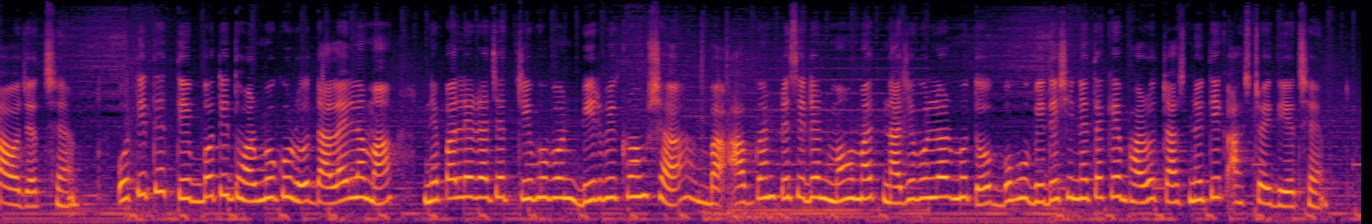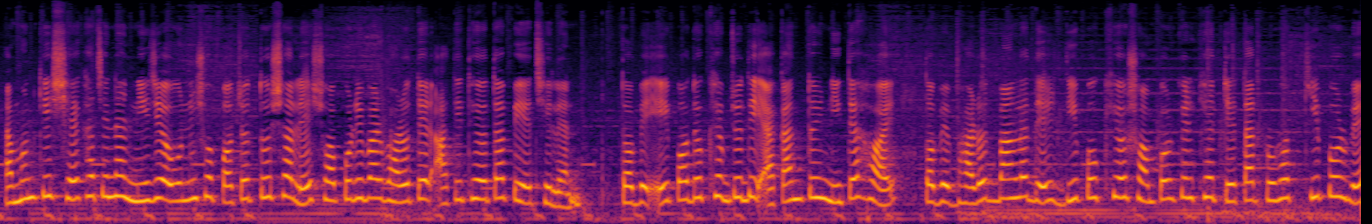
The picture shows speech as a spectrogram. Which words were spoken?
পাওয়া যাচ্ছে। অতীতে তিব্বতী ধর্মগুরু দালাই লামা, নেপালের রাজা ত্রিভুবন বীর বিক্রম শাহ বা আফগান প্রেসিডেন্ট মোহাম্মদ নাজিবুল্লাহর মতো বহু বিদেশি নেতাকে ভারত রাজনৈতিক আশ্রয় দিয়েছে। এমনকি শেখ হাসিনা নিজে উনিশশো পঁচাত্তর সালে সপরিবার ভারতের আতিথেয়তা পেয়েছিলেন। তবে এই পদক্ষেপ যদি একান্তই নিতে হয়, তবে ভারত বাংলাদেশ দ্বিপক্ষীয় সম্পর্কের ক্ষেত্রে তার প্রভাব কী পড়বে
